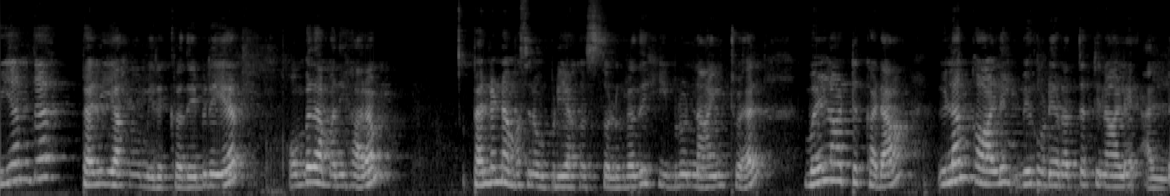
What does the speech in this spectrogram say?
உயர்ந்த பலியாகவும் இருக்கிறது. எபிரேயர் ஒன்பதாம் அதிகாரம் பன்னெண்டாம் வசனம் இப்படியாக சொல்கிறது. ஹீப்ரு நைன் டுவெல் வெள்ளாட்டுக்கடா இளங்காலை இவைகளுடைய இரத்தத்தினாலே அல்ல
